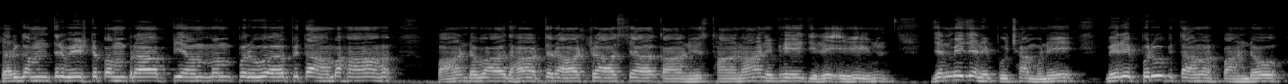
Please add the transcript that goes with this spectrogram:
स्वर्गम त्रिवेष्टपम प्राप्य मम पूर्व पितामहा पांडवाधार्तराष्ट्राश्च कानि स्थानानि भेजिरे। जन्मे जन ने पूछा मुने, मेरे पूर्व पितामह पांडव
